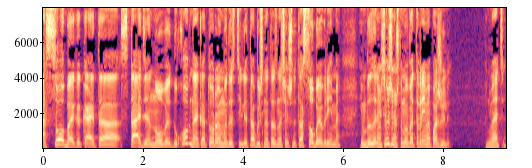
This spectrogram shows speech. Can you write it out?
особая какая-то стадия новая, духовная, которую мы достигли. Это обычно это означает, что это особое время. И мы благодарим Всевышнего, что мы в это время пожили. Понимаете?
